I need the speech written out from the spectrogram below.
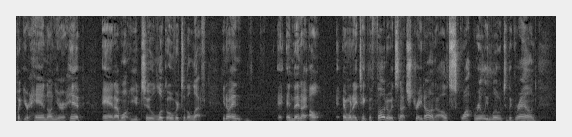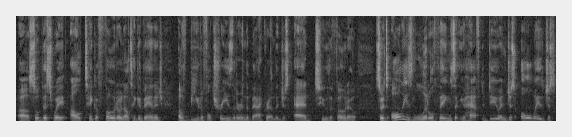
Put your hand on your hip, and I want you to look over to the left. You know, and and then I, I'll and when I take the photo, it's not straight on. I'll squat really low to the ground. Uh, so this way, I'll take a photo and I'll take advantage of beautiful trees that are in the background that just add to the photo. So it's all these little things that you have to do, and just always just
